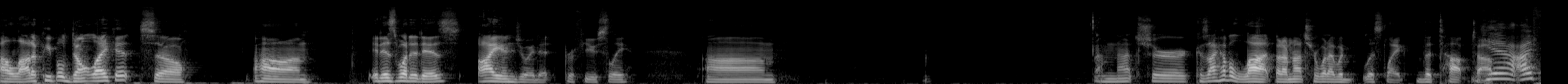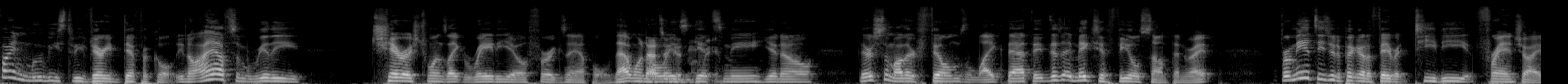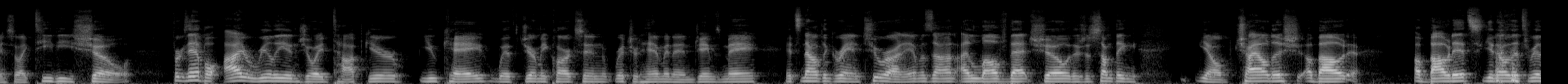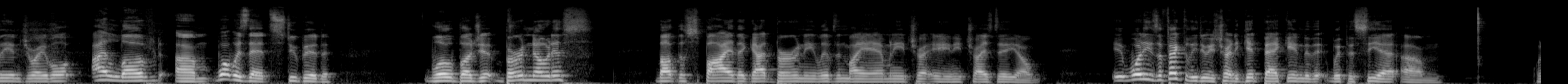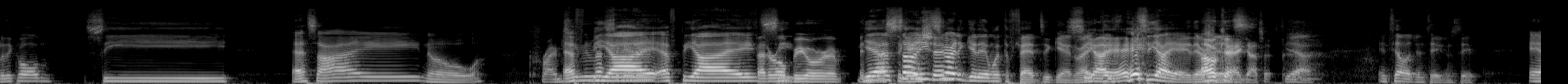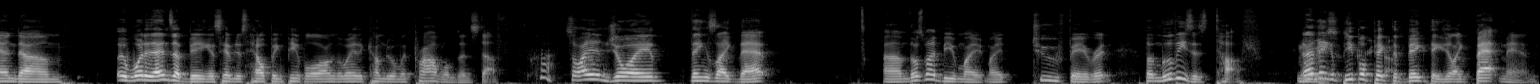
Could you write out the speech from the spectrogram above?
a lot of people don't like it, so um it is what it is. I enjoyed it profusely. Um I'm not sure cuz I have a lot, but I'm not sure what I would list like the top top. Yeah, I find movies to be very difficult. You know, I have some really cherished ones like Radio, for example. That one That's always gets me. You know, there's some other films like that. They, it makes you feel something, right? For me, it's easier to pick out a favorite TV franchise or like TV show. For example, I really enjoyed Top Gear UK with Jeremy Clarkson, Richard Hammond, and James May. It's now the Grand Tour on Amazon. I love that show. There's just something, you know, childish about about it. You know, that's really enjoyable. I loved um, what was that stupid low budget Burn Notice about the spy that got burned. And he lives in Miami and he, try, and he tries to you know it, what he's effectively doing is trying to get back into the with the C um what are they called C S I no Crime scene FBI? FBI Federal C- Bureau of yeah, so he's trying to get in with the feds again, right? CIA? CIA, there it okay, is. gotcha. Yeah, intelligence agency, and um, what it ends up being is him just helping people along the way that come to him with problems and stuff. Huh. So I enjoy things like that. Um, those might be my my two favorite, but movies is tough. And I think if people pick tough. the big things, you're like Batman.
